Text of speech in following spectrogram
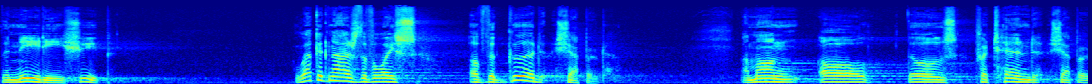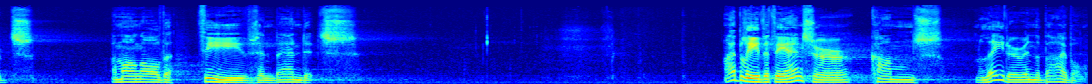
the needy sheep, recognize the voice of the Good Shepherd among all those pretend shepherds, among all the thieves and bandits. I believe that the answer comes later in the Bible.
